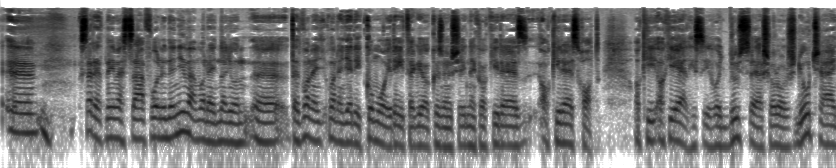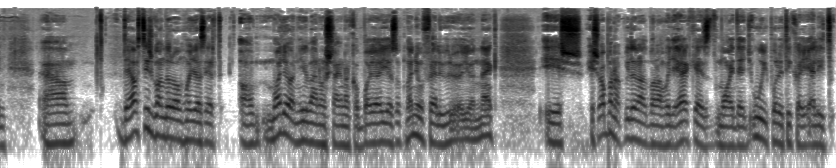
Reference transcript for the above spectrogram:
Ö, szeretném ezt száfolni, de nyilván van egy nagyon, tehát van egy, van egy elég komoly rétege a közönségnek, akire ez, akire ez hat. Aki, aki elhiszi, hogy Brüsszel, Soros, Gyurcsány, de azt is gondolom, hogy azért a magyar nyilvánosságnak a bajai azok nagyon felülről jönnek, és, és abban a pillanatban, ahogy elkezd majd egy új politikai elit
